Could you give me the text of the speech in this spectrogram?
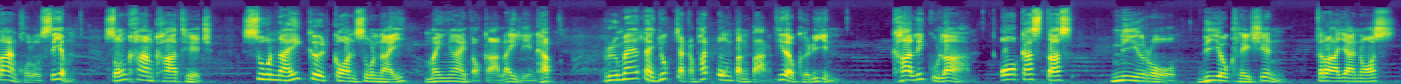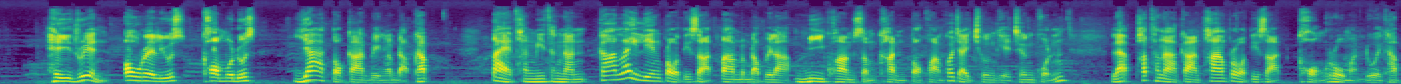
สร้างโคลอสเซียม สงครามคาร์เทจ ส่วนไหนเกิดก่อนส่วนไหนไม่ง่ายต่อการไล่เลียงครับ หรือแม้แต่ยุคจักรพรรดิองค์ต่างๆ ที่เราเคยได้ยิน คาลิกูล่า ออกัสตัส นีโร ดิโอเคลเชียน ตรายานอส เฮเดรียน ออเรลิอุส คอมโมดุส ยากต่อการเรียงลำดับครับ แต่ทั้งนี้ทั้งนั้นการไล่เลียงประวัติศาสตร์ตามลำดับเวลามีความสำคัญต่อความเข้าใจเชิงเหตุเชิงผล และพัฒนาการทางประวัติศาสตร์ของโรมันด้วยครับ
